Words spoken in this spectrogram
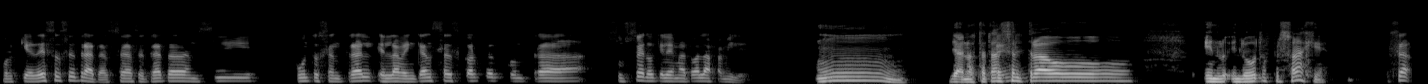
porque de eso se trata, o sea, se trata en sí, punto central, en la venganza de Scorpion contra Sub-Zero que le mató a la familia. Mm, ya, no está tan centrado en, en, los otros personajes. O sea,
